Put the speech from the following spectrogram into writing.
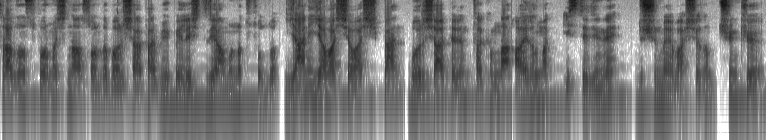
Trabzonspor maçından sonra da Barış Alper büyük bir eleştiri yağmuruna tutuldu. Yani yavaş yavaş ben Barış Alper'in takımdan ayrılmak istediğini düşünmeye başladım. Çünkü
